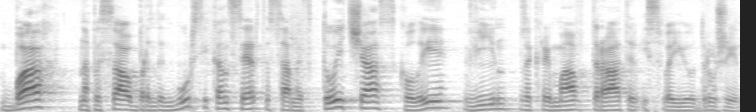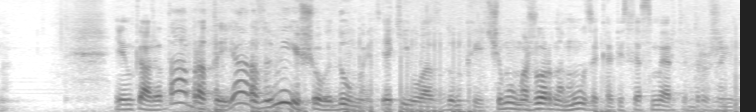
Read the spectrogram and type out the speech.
Бах написав бранденбурзькі концерти саме в той час, коли він, зокрема, втратив і свою дружину. І він каже: Так, брати, я розумію, що ви думаєте, які у вас думки, чому мажорна музика після смерті дружини.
